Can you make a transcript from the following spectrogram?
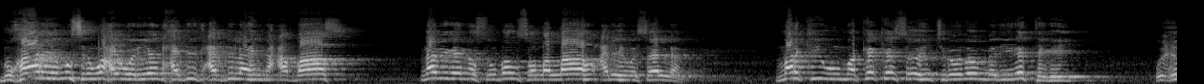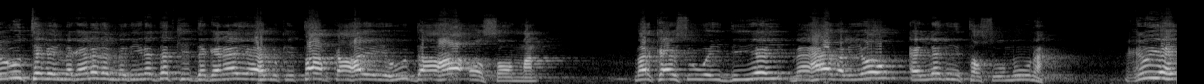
Bukhaari iyo muslim waxay wariyeen xadiid cabdillaahi bni cabbaas nabigeenna suban sala allahu calayhi wasalam markii uu maka ka soo hijroodo madiine tegey wuxuu u tegey magaalada madiine dadkii deganaaya ahlu kitaabka ahaa ee yahuudda ahaa oo sooman. Markaasuu weydiiyey maa haada alyowm alladii tasuumuuna? Muxuu yahay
